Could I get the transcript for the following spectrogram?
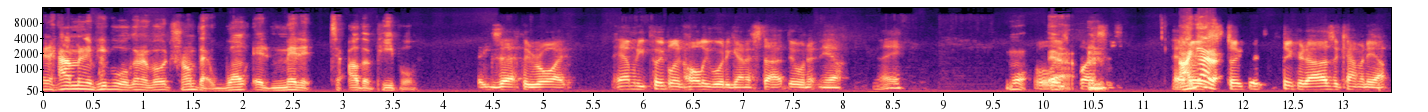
And how many people are going to vote Trump that won't admit it to other people? Exactly right. How many people in Hollywood are going to start doing it now? Hey, Well, all yeah. these places. I got secret, secret R's are coming out.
